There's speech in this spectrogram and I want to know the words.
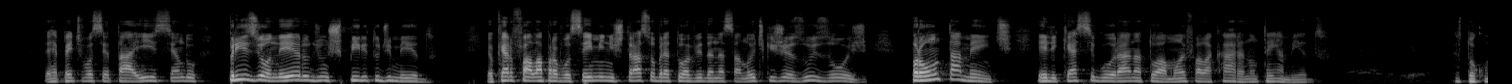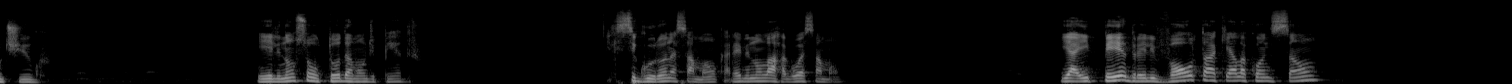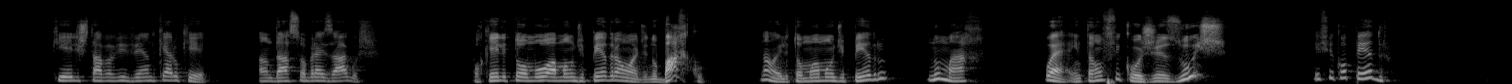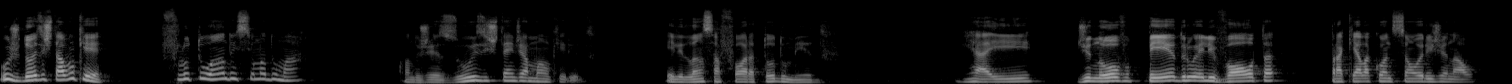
De repente você está aí sendo prisioneiro de um espírito de medo. Eu quero falar para você e ministrar sobre a tua vida nessa noite que Jesus hoje, prontamente, ele quer segurar na tua mão e falar: "Cara, não tenha medo. Eu estou contigo." E ele não soltou da mão de Pedro. Ele segurou nessa mão, cara. Ele não largou essa mão. E aí Pedro, ele volta àquela condição que ele estava vivendo, que era o quê? Andar sobre as águas. Porque ele tomou a mão de Pedro aonde? No barco? Não, ele tomou a mão de Pedro no mar. Ué, então ficou Jesus e ficou Pedro. Os dois estavam o quê? Flutuando em cima do mar. Quando Jesus estende a mão, querido, ele lança fora todo o medo. E aí, de novo, Pedro ele volta para aquela condição original.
